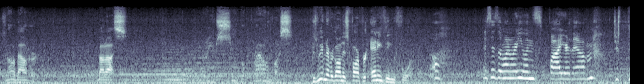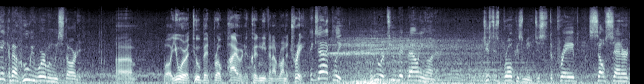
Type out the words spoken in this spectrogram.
It's not about her. It's about us. I am super proud of us. Because we've never gone this far for anything before. Oh, This is the one where you inspire them. Just think about who we were when we started. Um, Well, you were a two-bit broke pirate who couldn't even outrun a tree. Exactly. And you were a two-bit bounty hunter. Just as broke as me, just as depraved, self-centered,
